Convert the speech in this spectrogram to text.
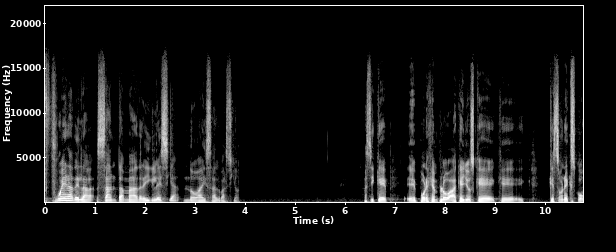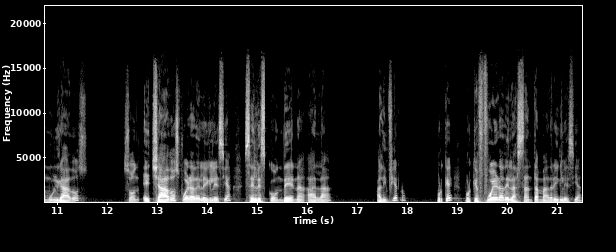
fuera de la Santa Madre Iglesia no hay salvación. Así que, eh, por ejemplo, aquellos que, que, que son excomulgados, son echados fuera de la iglesia, se les condena a la, al infierno. ¿Por qué? Porque fuera de la Santa Madre Iglesia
